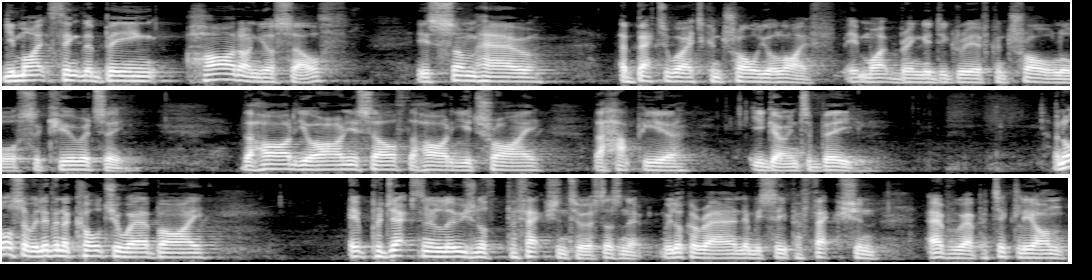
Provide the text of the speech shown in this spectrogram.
You might think that being hard on yourself is somehow a better way to control your life. It might bring a degree of control or security. The harder you are on yourself, the harder you try, the happier you're going to be. And also, we live in a culture whereby it projects an illusion of perfection to us, doesn't it? We look around and we see perfection everywhere, particularly on,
